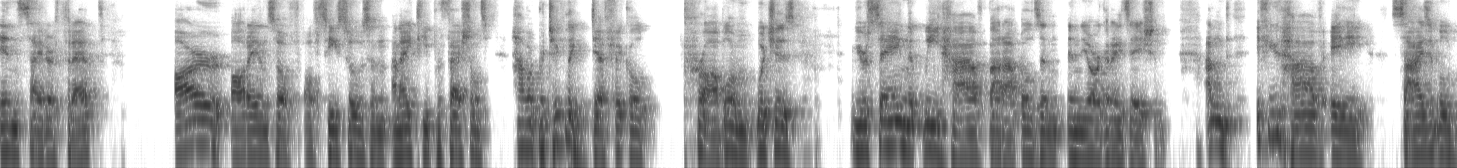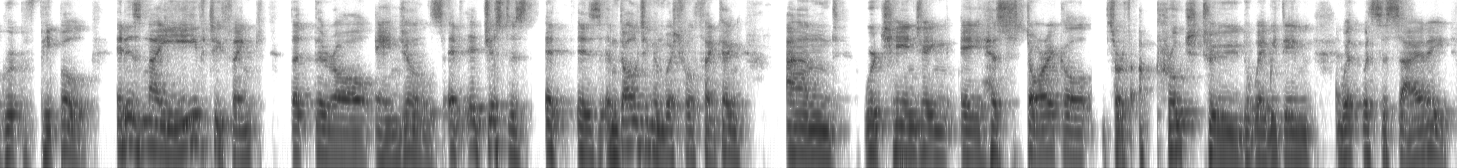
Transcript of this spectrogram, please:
insider threat, our audience of, of CISOs and, and IT professionals have a particularly difficult problem, which is you're saying that we have bad apples in, in the organization. And if you have a sizable group of people, it is naive to think that they're all angels. It, it just is, it is indulging in wishful thinking and we're changing a historical sort of approach to the way we deal with, with society.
